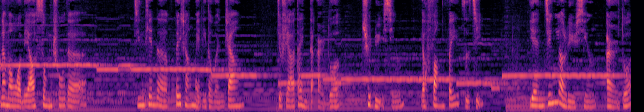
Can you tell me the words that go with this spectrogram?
那么我们要送出的。今天的非常美丽的文章，就是要带你的耳朵去旅行，要放飞自己，眼睛要旅行，耳朵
